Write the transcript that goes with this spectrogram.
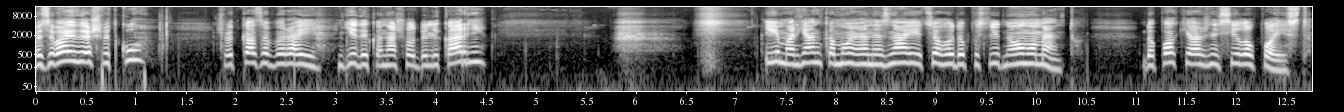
визиваю я швидку. Швидка забирає дідика нашого до лікарні. І Мар'янка моя не знає цього до послідного моменту, допоки аж не сіла в поїзд.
